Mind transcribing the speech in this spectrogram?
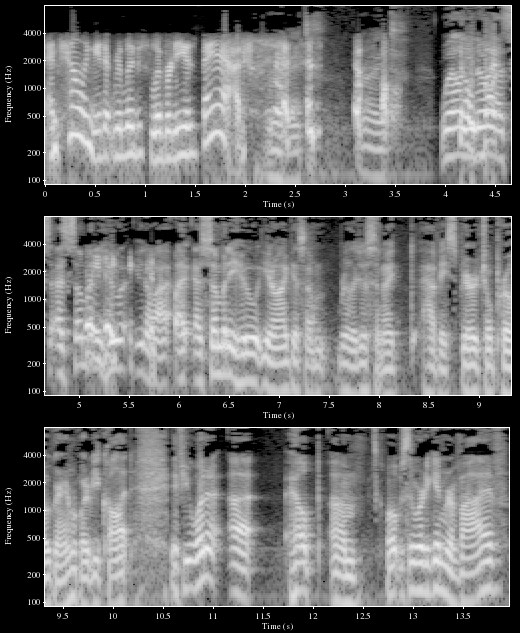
and telling me that religious liberty is bad? Right. right. Well, so, you know, but, as, as somebody who, you know, I, as somebody who, you know, I guess I'm religious and I have a spiritual program or whatever you call it. If you want to uh, help, um, what was the word again? Revive?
